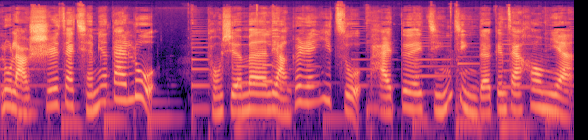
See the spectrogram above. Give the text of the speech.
陆老师在前面带路，同学们两个人一组排队，紧紧地跟在后面。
